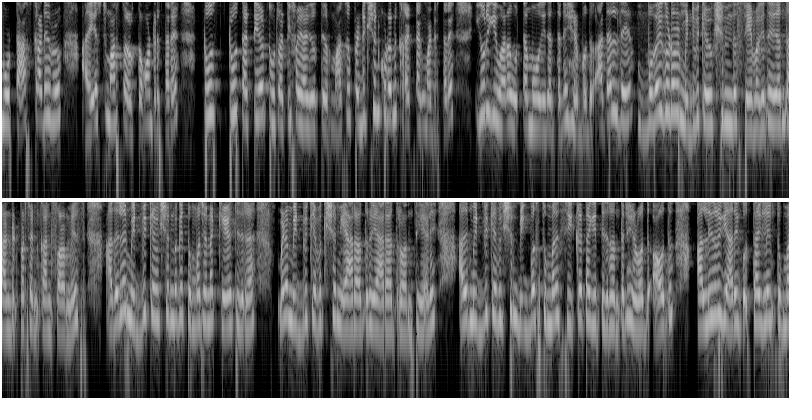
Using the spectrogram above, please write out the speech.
ಮೂರು ಟಾಸ್ಕ್ ಆಡಿದ್ರು ಎಷ್ಟು ಮಾರ್ಕ್ಸ್ ತೊಗೊಂಡಿರ್ತಾರೆ. Two two thirty two thirty five ಆಗಿರುತ್ತೆ ಇವ್ರ ಮಾರ್ಕ್ಸ್ ಪ್ರಿಡಿಕ್ಷನ್ ಕೂಡ ಕರೆಕ್ಟಾಗಿ ಮಾಡಿರ್ತಾರೆ. ಇವ್ರಿಗೆ ಈ ವಾರ ಉತ್ತಮವಾಗಿದೆ ಅಂತಲೇ ಹೇಳ್ಬೋದು. ಅದಲ್ಲದೆ ಬೊವೇಗೌಡರು ಮಿಡ್ವಿಕ್ ಎವಿಕ್ಷನಿಂದ ಸೇವ್ ಆಗಿದೆ. ಇದಂತೂ ಹಂಡ್ರೆಡ್ ಪರ್ಸೆಂಟ್ ಕನ್ಫರ್ಮ್ ನ್ಯೂಸ್ ಅದಲ್ಲೇ ಮಿಡ್ವಿಕ್ ಎವಿಕ್ಷನ್ ಬಗ್ಗೆ ತುಂಬ ಜನ ಕೇಳ್ತಿದ್ರೆ ಮೇಡಮ್ ಮಿಡ್ವಿಕ್ ಎವಿಕ್ಷನ್ ಯಾರಾದರೂ ಯಾರಾದರೂ ಅಂತ ಹೇಳಿ. ಅದು ಮಿಡ್ವಿಕ್ ಎವಿಕ್ಷನ್ ಬಿಗ್ ಬಾಸ್ ತುಂಬಾ ಸೀಕ್ರೆಟ್ ಆಗಿ ಇಟ್ಟಿದ್ರು ಅಂತಲೇ ಹೇಳ್ಬೋದು. ಹೌದು ಅಲ್ಲಿರೋರಿಗೆ ಯಾರಿಗೆ ಗೊತ್ತಾಗಲಿ ತುಂಬಾ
